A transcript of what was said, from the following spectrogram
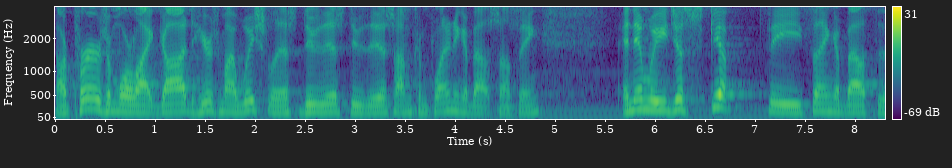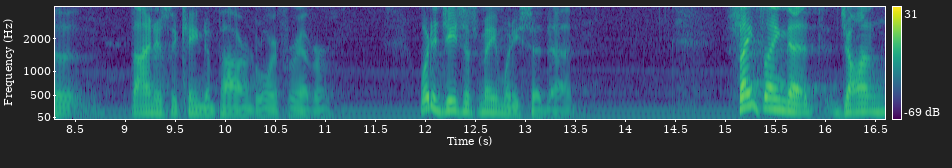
our prayers are more like, God, here's my wish list, do this, do this, I'm complaining about something. And then we just skip the thing about the thine is the kingdom, power, and glory forever. What did Jesus mean when he said that? Same thing that John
